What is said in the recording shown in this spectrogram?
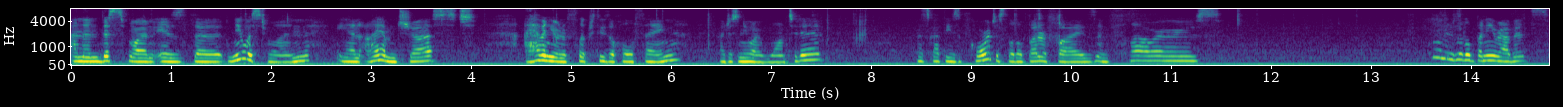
And then this one is the newest one, and I am just, I haven't even flipped through the whole thing. I just knew I wanted it. It's got these gorgeous little butterflies and flowers. Oh, there's little bunny rabbits.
